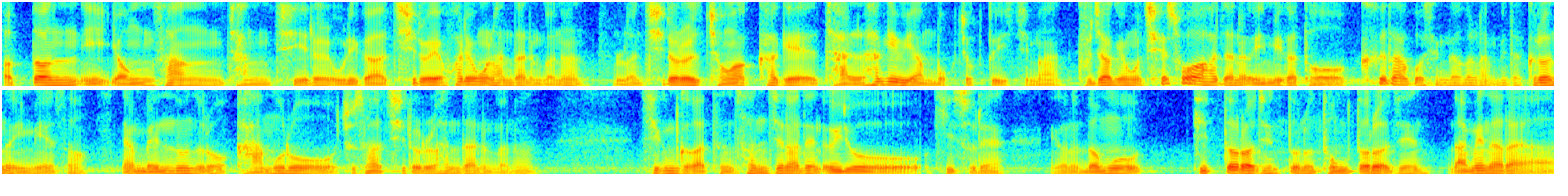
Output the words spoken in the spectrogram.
어떤 이 영상 장치를 우리가 치료에 활용을 한다는 것은 물론 치료를 정확하게 잘 하기 위한 목적도 있지만 부작용을 최소화하자는 의미가 더 크다고 생각을 합니다. 그런 의미에서 그냥 맨눈으로 감으로 주사 치료를 한다는 것은 지금과 같은 선진화된 의료 기술에 이거는 너무 뒤떨어진 또는 동떨어진 남의 나라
